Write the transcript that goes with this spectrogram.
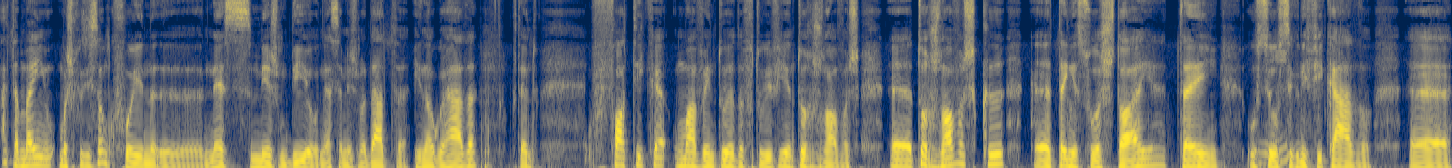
há também uma exposição que foi nesse mesmo dia ou nessa mesma data inaugurada, portanto, Fótica, uma aventura da fotografia em Torres Novas. Uh, Torres Novas que uh, tem a sua história, tem o seu Sim. significado uh,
